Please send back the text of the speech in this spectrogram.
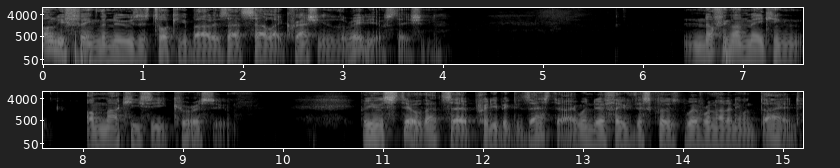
Only thing the news is talking about is that satellite crashing into the radio station. Nothing on making on Makise Kurisu. But even still, that's a pretty big disaster. I wonder if they've disclosed whether or not anyone died.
